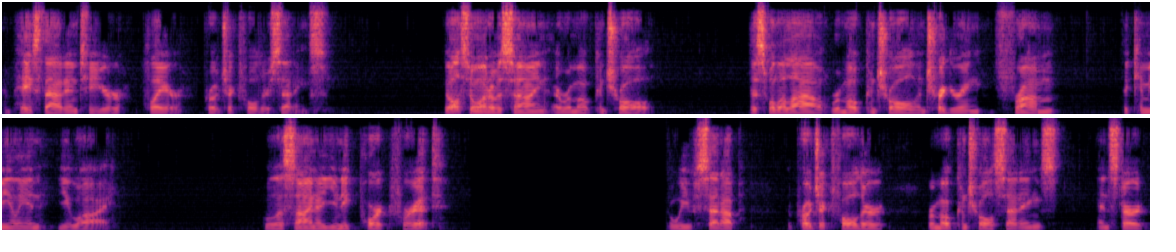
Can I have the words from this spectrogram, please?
and paste that into your player project folder settings. You also want to assign a remote control. This will allow remote control and triggering from the Chameleon UI. We'll assign a unique port for it. We've set up the project folder, remote control settings, and start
